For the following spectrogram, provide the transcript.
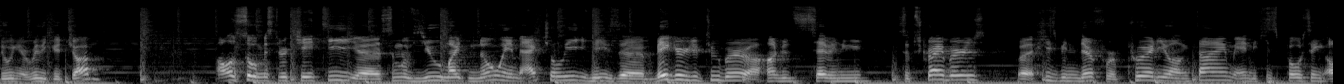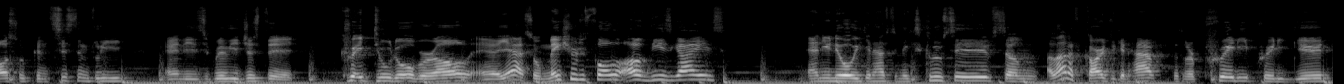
doing a really good job. Also, Mr. KT, uh, some of you might know him actually. He's a bigger YouTuber, 170 subscribers, but he's been there for a pretty long time and he's posting also consistently and he's really just a great dude overall. Uh, yeah, so make sure to follow all of these guys and you know you can have some exclusives some a lot of cards you can have that are pretty pretty good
